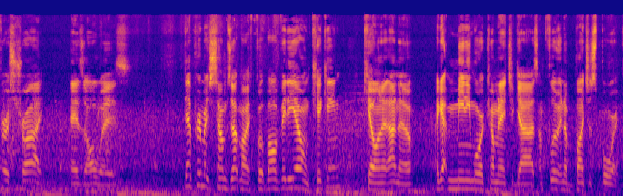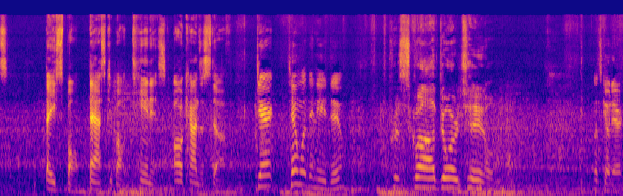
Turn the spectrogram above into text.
First try, as always. That pretty much sums up my football video on kicking. Killing it, I know. I got many more coming at you guys. I'm fluent in a bunch of sports. Baseball, basketball, tennis, all kinds of stuff. Derrick, tell them what they need to do. Prescribe to our channel. Let's go, Derrick.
